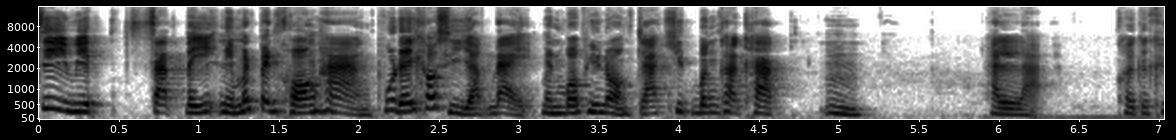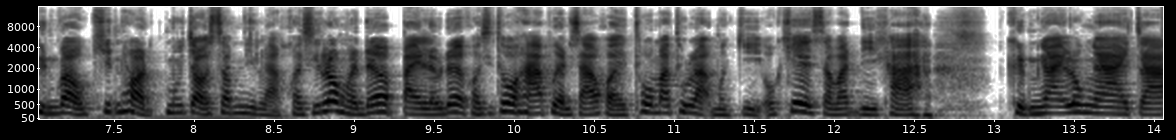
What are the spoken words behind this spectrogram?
ชีวิตสตินี่มันเป็นของห่าง ผู้ใดเขาสิอยากได้แม่นบ่พี่น้องจ้าคิดเบิ่งคักๆ อืมหันละคอยก็ขึ้นเบาคิดหอดมูเจ้าซ้ำนี่ล่ะคอยสิลงแล้วเด้อไปแล้วเด้อคอยสิโทรหาเพื่อนสาวคอยโทรมาธุระเมื่อกี้โอเค สวัสดีค่ะ ขึ้นง่ายลงง่ายจ้า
